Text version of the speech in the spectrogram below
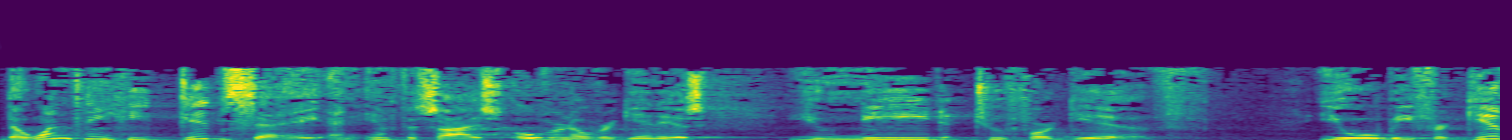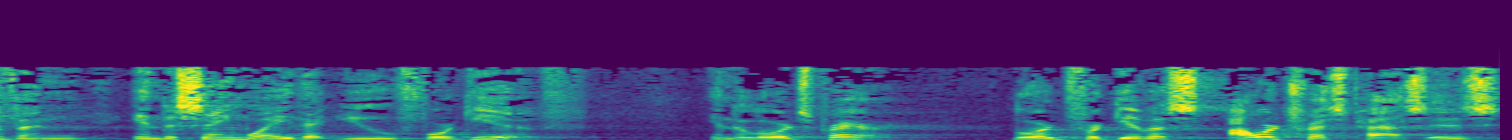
The one thing He did say and emphasized over and over again is, you need to forgive. You will be forgiven in the same way that you forgive. In the Lord's Prayer. Lord, forgive us our trespasses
